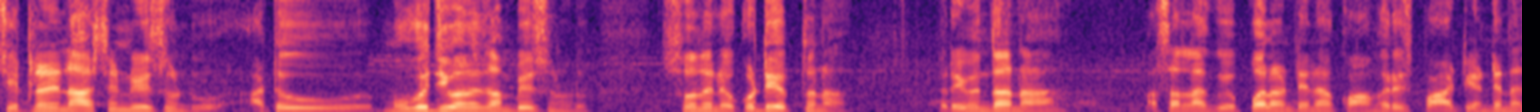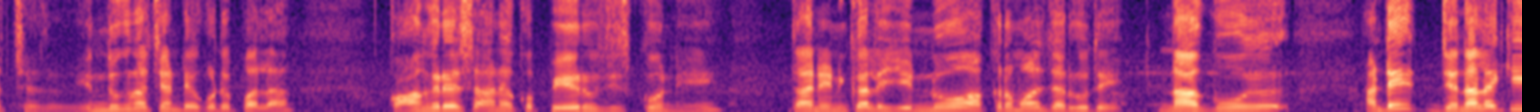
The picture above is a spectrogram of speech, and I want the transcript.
చెట్లని నాశనం చేస్తుండు అటు మూగ జీవాలను చంపేస్తున్నాడు సో నేను ఒకటి చెప్తున్నా రేవంత్ అన్న అసలు నాకు చెప్పాలంటే నాకు కాంగ్రెస్ పార్టీ అంటే నచ్చదు. ఎందుకు నచ్చంటే ఒకటి చెప్పాలా? కాంగ్రెస్ అనే ఒక పేరు తీసుకొని దాని వెనకాల ఎన్నో అక్రమాలు జరుగుతాయి. నాకు అంటే జనాలకి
